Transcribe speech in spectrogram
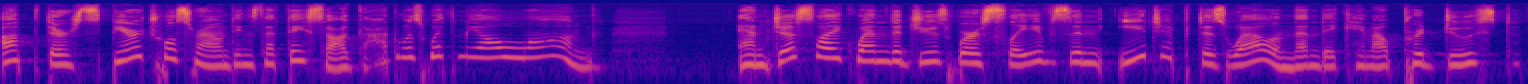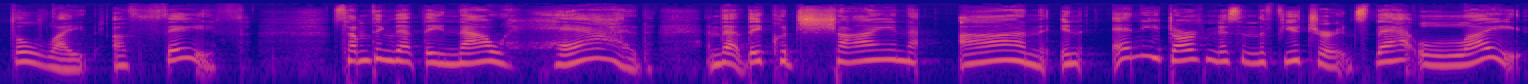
up their spiritual surroundings that they saw God was with me all along. And just like when the Jews were slaves in Egypt as well, and then they came out, produced the light of faith, something that they now had and that they could shine on in any darkness in the future. It's that light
